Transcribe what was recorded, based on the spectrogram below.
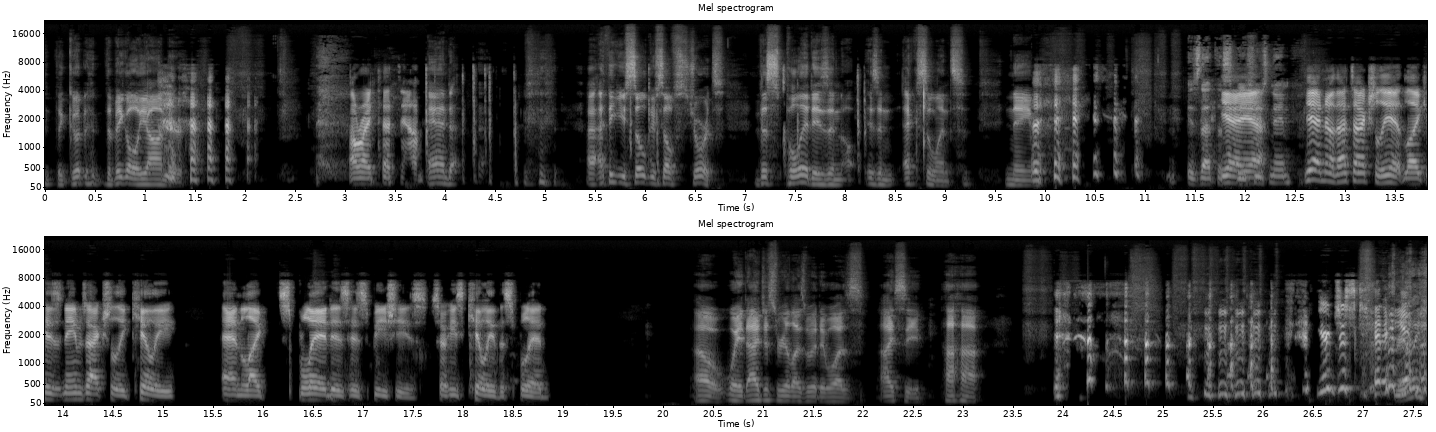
The good, the big old yonder. i'll write that down And I I think you sold yourself short. The split is an is an excellent name. Is that the Yeah, species yeah. name? yeah no that's actually it like his name's actually killy and like Split is his species so he's killy the splid Oh wait, I just realized what it was. I see. Haha. you're just kidding Really?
